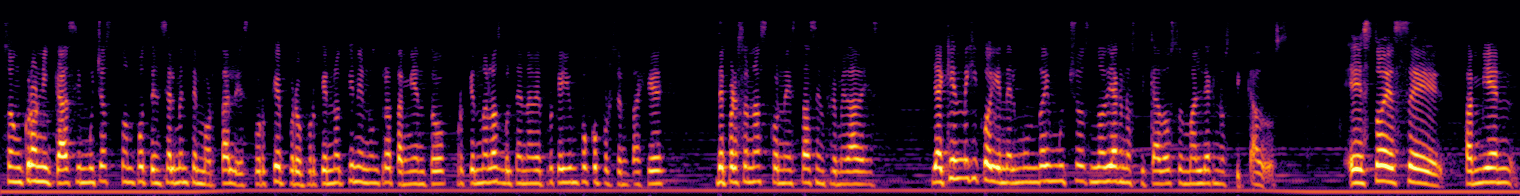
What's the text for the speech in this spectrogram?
son crónicas y muchas son potencialmente mortales. ¿Por qué? Pero porque no tienen un tratamiento, porque no las voltean a ver, porque hay un poco porcentaje de personas con estas enfermedades. Y aquí en México y en el mundo hay muchos no diagnosticados o mal diagnosticados. Esto es eh, también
